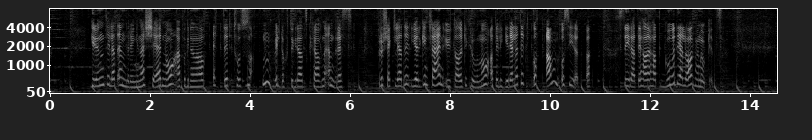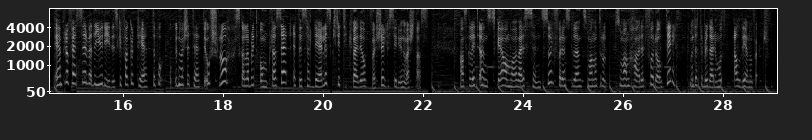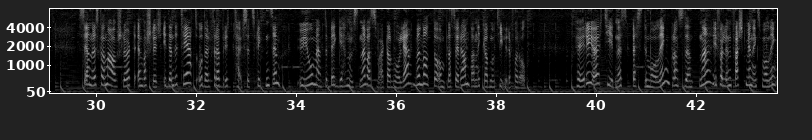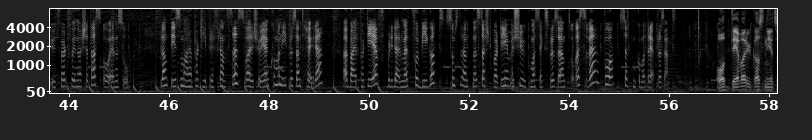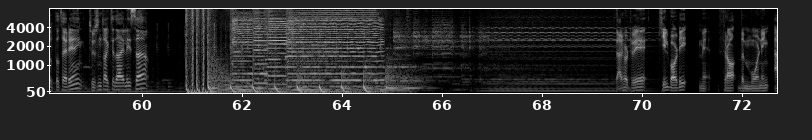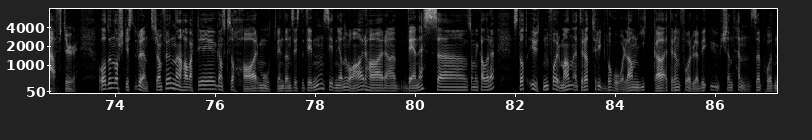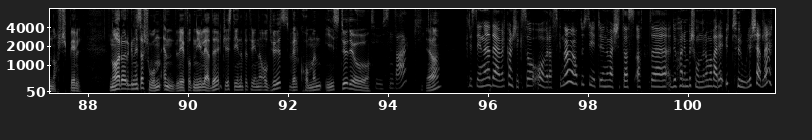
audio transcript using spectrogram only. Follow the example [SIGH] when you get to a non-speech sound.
Grunnen til at endringene skjer nå, er pga. at etter 2018 vil doktorgradskravene endres. Prosjektleder Jørgen Klein uttaler til Krono at de ligger relativt godt an, og sier at, sier at de har hatt god dialog med NOKUT. En professor ved Det juridiske fakultetet på Universitetet i Oslo skal ha blitt omplassert etter særdeles kritikkverdig oppførsel, sier Universitas. Han skal litt ønske om å være sensor for en student som han, har, trodd, som han har et forhold til, men dette blir derimot aldri gjennomført. Senere skal han ha avslørt en varslers identitet og derfor ha brutt taushetsplikten sin. UiO mente begge hendelsene var svært alvorlige, men valgte å omplassere han da han ikke hadde noe tidligere forhold. Høyre gjør tidenes beste måling blant studentene, ifølge en fersk meningsmåling utført for Universitas og NSO. Blant de som har en partipreferanse, svarer 21,9% Høyre. Arbeiderpartiet blir dermed forbigått som studentenes største parti med 20,6% og SV på 17,3 og det var ukas nyhetsoppdatering. Tusen takk til deg, Elise. Der hørte vi Kill Bardi fra The Morning After. Og Det norske studentsamfunn har vært i ganske så hard motvind den siste tiden. Siden januar har eh, DNS, eh, som vi kaller det, stått uten formann etter at Trygve Haaland gikk av etter en foreløpig ukjent hendelse på et nachspiel. Nå har organisasjonen endelig fått ny leder. Kristine Petrine Oldhus, velkommen i studio. Tusen takk. Ja, Kristine, det er vel kanskje ikke så overraskende at du sier til Universitas at uh, du har ambisjoner om å være utrolig kjedelig.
